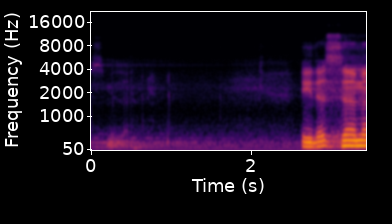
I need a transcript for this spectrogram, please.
بسم الله إذا السماء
